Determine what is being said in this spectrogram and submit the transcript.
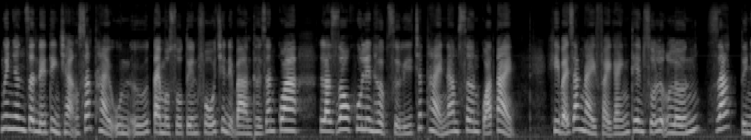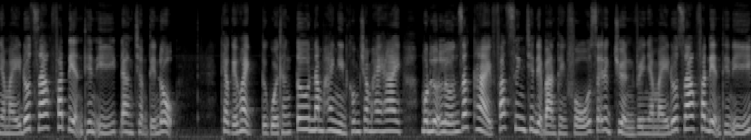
nguyên nhân dẫn đến tình trạng rác thải ùn ứ tại một số tuyến phố trên địa bàn thời gian qua là do khu liên hợp xử lý chất thải Nam Sơn quá tải. Khi bãi rác này phải gánh thêm số lượng lớn rác từ nhà máy đốt rác phát điện Thiên Ý đang chậm tiến độ. Theo kế hoạch, từ cuối tháng 4 năm 2022, một lượng lớn rác thải phát sinh trên địa bàn thành phố sẽ được chuyển về nhà máy đốt rác phát điện Thiên Ý.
